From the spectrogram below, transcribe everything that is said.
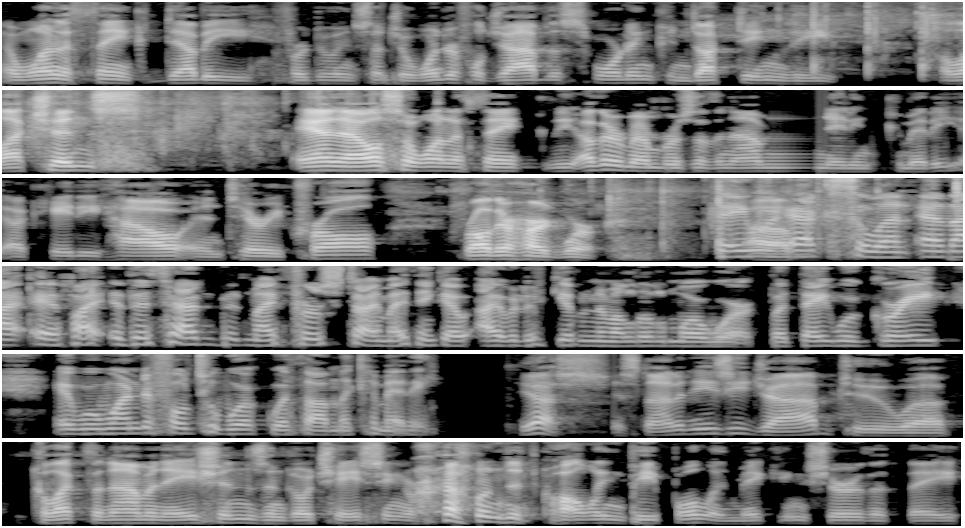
I want to thank Debbie for doing such a wonderful job this morning conducting the elections. And I also want to thank the other members of the nominating committee, uh, Katie Howe and Terry Kroll, for all their hard work. They were Um, excellent, and I, if I if this hadn't been my first time, I think I, I would have given them a little more work. But they were great. They were wonderful to work with on the committee. Yes, it's not an easy job to uh, collect the nominations and go chasing around and calling people and making sure that they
